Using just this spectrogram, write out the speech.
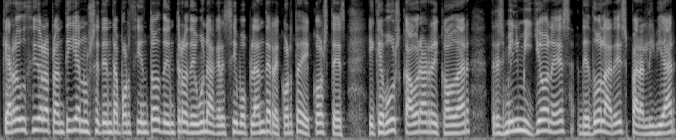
que ha reducido la plantilla en un 70% dentro de un agresivo plan de recorte de costes y que busca ahora recaudar 3.000 millones de dólares para aliviar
